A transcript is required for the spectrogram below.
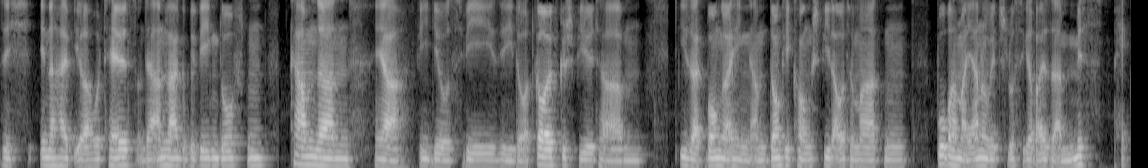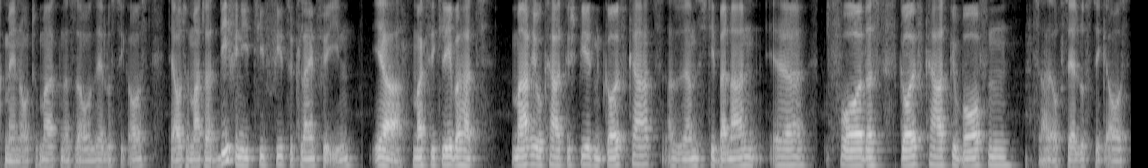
sich innerhalb ihrer Hotels und der Anlage bewegen durften, kamen dann ja Videos, wie sie dort Golf gespielt haben. Isaac Bonga hing am Donkey Kong Spielautomaten. Boban Marjanovic lustigerweise am Miss Pac-Man Automaten. Das sah auch sehr lustig aus. Der Automat war definitiv viel zu klein für ihn. Ja, Maxi Kleber hat Mario Kart gespielt mit Golfkarts. Also sie haben sich die Bananen äh, vor das Golfkart geworfen. Sah auch sehr lustig aus.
